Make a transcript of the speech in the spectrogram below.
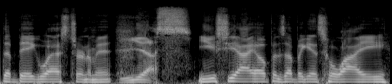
the Big West tournament. Yes. UCI opens up against Hawaii.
